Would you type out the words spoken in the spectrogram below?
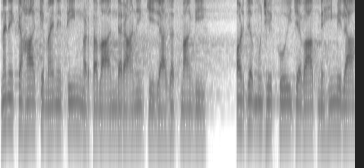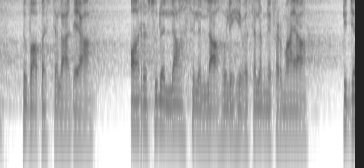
میں نے کہا کہ میں نے تین مرتبہ اندر آنے کی اجازت مانگی اور جب مجھے کوئی جواب نہیں ملا تو واپس چلا گیا۔ اور رسول اللہ صلی اللہ علیہ وسلم نے فرمایا کہ جب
